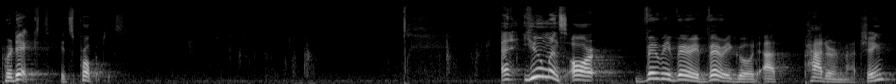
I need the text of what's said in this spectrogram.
predict its properties. And humans are very, very, very good at pattern matching,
